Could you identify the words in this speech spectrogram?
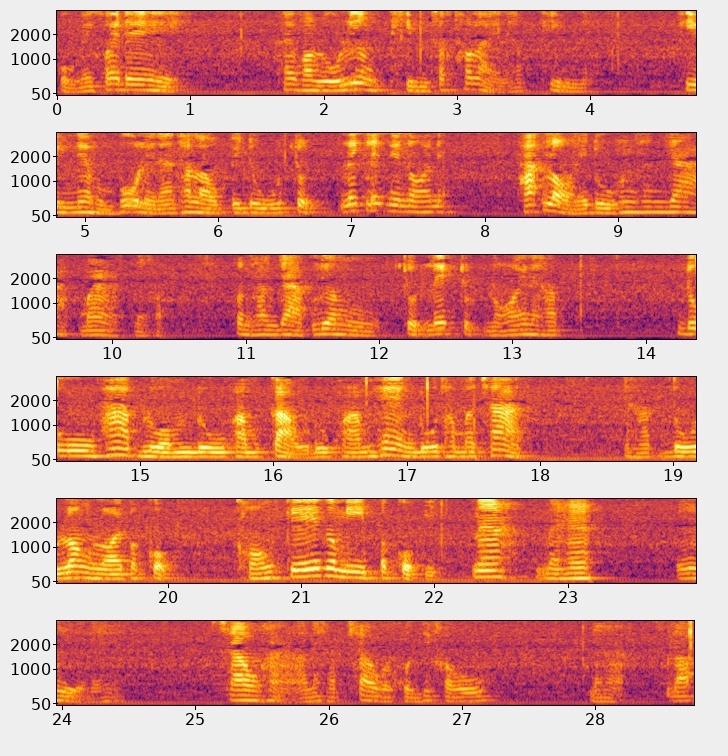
ผมไม่ค่อยได้ให้ความรู้เรื่องพิมพ์สักเท่าไหร่นะครับ พิมพ์เนี่ยพิมพ์เนี่ยผมพูดเลยนะ ถ้าเราไปดูจุดเล็ก ๆ น้อยๆเนี่ย พระหล่อเนี่ยดูค่อนข้างยากมากนะครับ ค่อนข้างยากเรื่องจุดเล็กจุดน้อยนะครับ ดูภาพรวมดูความเก่า ดูความแห้งดูธรรมชาตินะครับ ดูร่องรอยประกบของเก๊ก็มีประกบอีกนะนะฮะเออนะฮะเช่าหานะครับ เช่ากับคนที่เขานะฮะรับ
